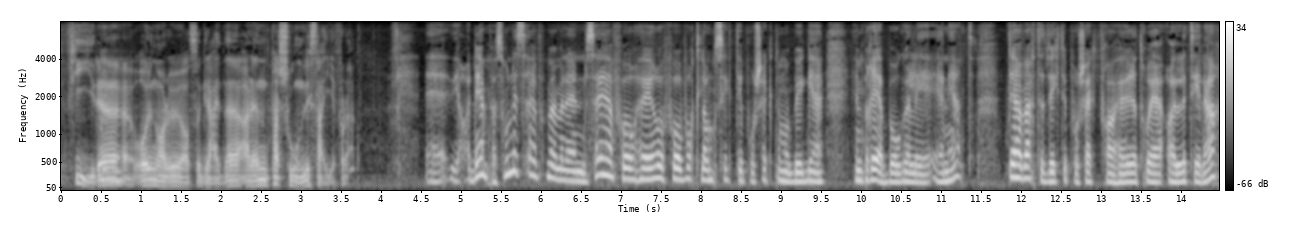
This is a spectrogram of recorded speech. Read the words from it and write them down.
fire mm. år. Nå har du altså greid det. Er det en personlig seier for deg? Eh, ja, det er en personlig seier for meg, men det er en seier for Høyre og for vårt langsiktige prosjekt om å bygge en bred borgerlig enighet. Det har vært et viktig prosjekt fra Høyre, tror jeg, alle tider.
